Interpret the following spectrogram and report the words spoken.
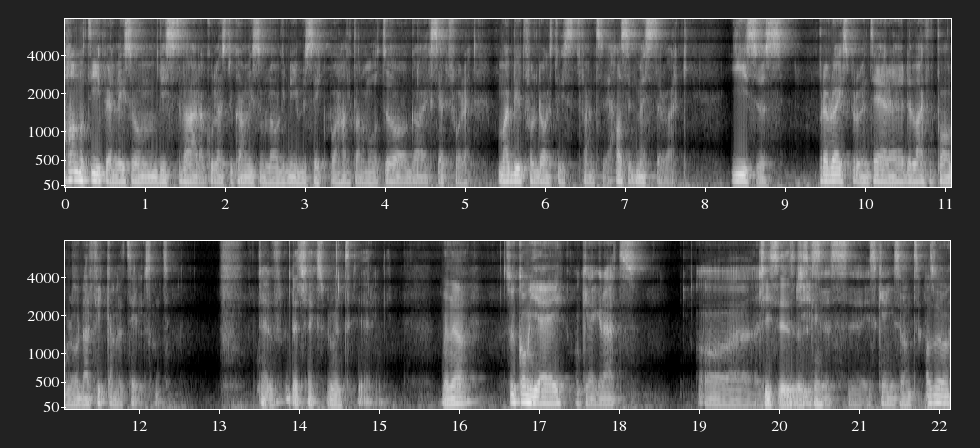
Han og Tipen liksom visste av hvordan du kan liksom lage ny musikk på en helt annen måte, og ga aksept for det. My Beautiful Dark Twist Fantasy har sitt mesterverk. Jesus prøvde å eksperimentere The Life of Pablo, og der fikk han det til. sant? Det, det er ikke eksperimentering. Men ja. Så kom jeg. ok, greit. Og eh, Jesus is king. Eh, is king. Altså,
